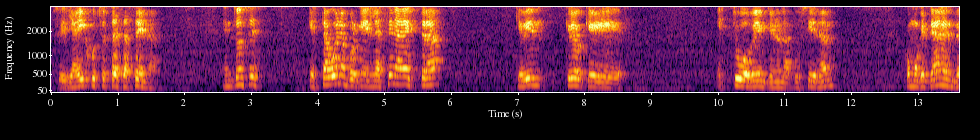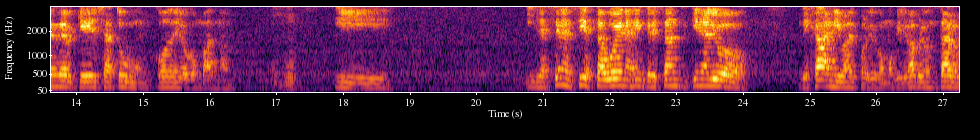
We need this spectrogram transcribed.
sí. Y ahí justo está esa escena. Entonces, está bueno porque en la escena extra, que bien, creo que estuvo bien que no la pusieran, como que te dan a entender que él ya tuvo un codeo con Batman. Y, y la escena en sí está buena, es interesante, tiene algo de Hannibal, porque como que le va a preguntar...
